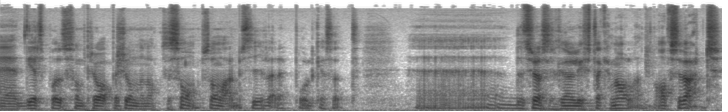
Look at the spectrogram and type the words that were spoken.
Eh, dels både som privatperson men också som, som arbetsgivare på olika sätt. Eh, det tror jag skulle kunna lyfta kanalen avsevärt.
